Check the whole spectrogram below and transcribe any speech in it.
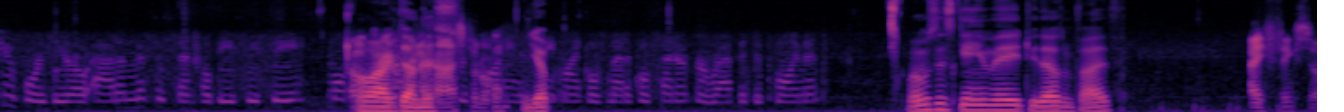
240 Adam, this is Central BCC. Oh, I've done this. Hospital. Yep. St. Michael's Medical Center for rapid deployment. When was this game made? 2005? I think so.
